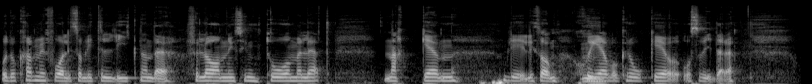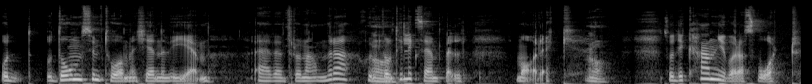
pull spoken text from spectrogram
Och då kan ju få liksom lite liknande förlamningssymptom eller att nacken blir liksom skev och krokig och, och så vidare. Och, och de symptomen känner vi igen även från andra sjukdomar, Ja. till exempel Marek. Ja. Så det kan ju vara svårt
